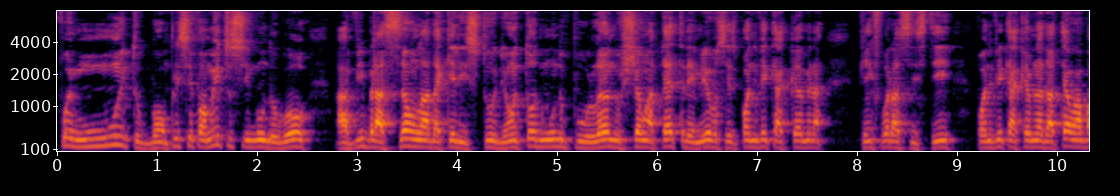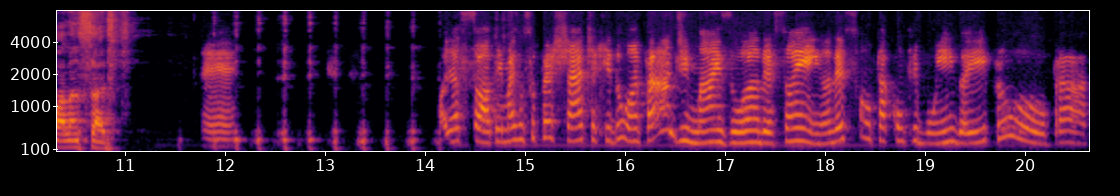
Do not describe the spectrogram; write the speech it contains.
Foi muito bom, principalmente o segundo gol, a vibração lá daquele estúdio, onde todo mundo pulando, o chão até tremeu. Vocês podem ver que a câmera, quem for assistir, pode ver que a câmera dá até uma balançadinha. É. Olha só, tem mais um super chat aqui do Anderson. Tá demais o Anderson, hein? Anderson tá contribuindo aí para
